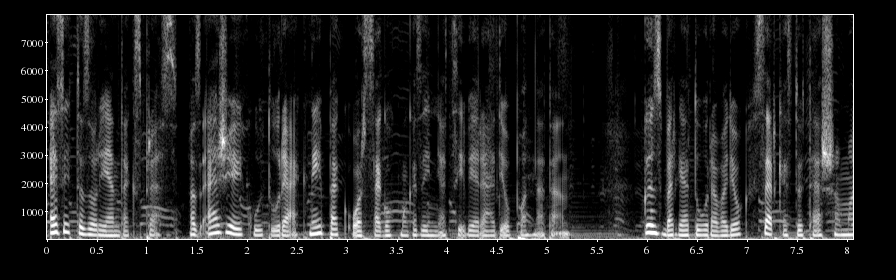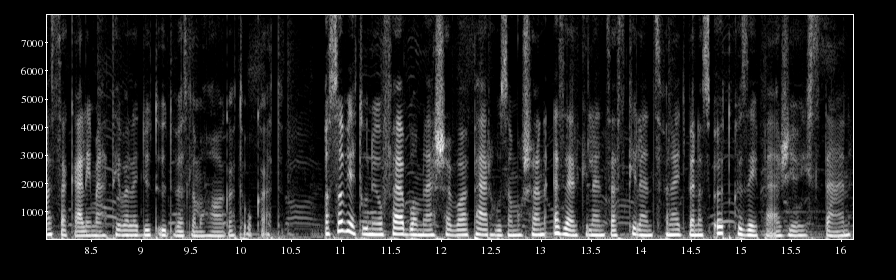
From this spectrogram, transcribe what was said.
Ez itt az Orient Express, az ázsiai kultúrák, népek, országok magazinja civilrádió.net-en. Günzberger Dóra vagyok, szerkesztőtársammal Szakáli Mátéval együtt üdvözlöm a hallgatókat. A Szovjetunió felbomlásával párhuzamosan 1991-ben az öt közép-ázsiai sztán,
